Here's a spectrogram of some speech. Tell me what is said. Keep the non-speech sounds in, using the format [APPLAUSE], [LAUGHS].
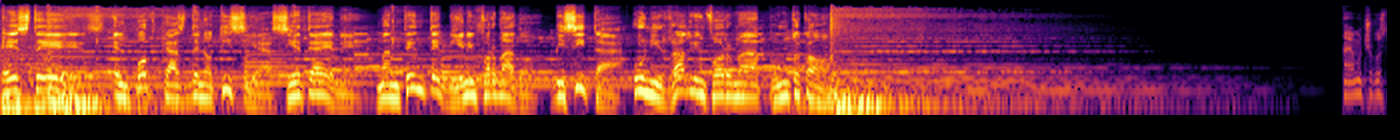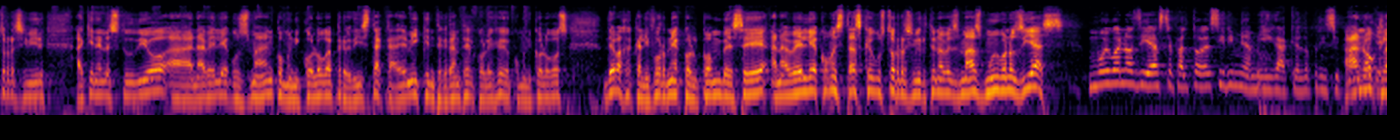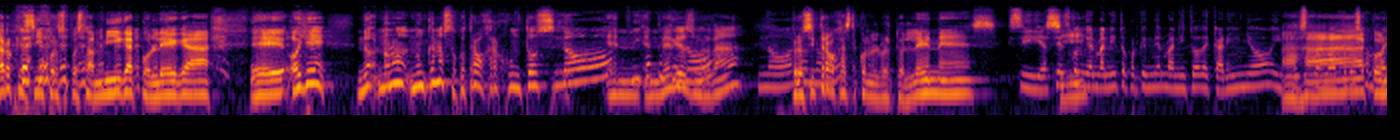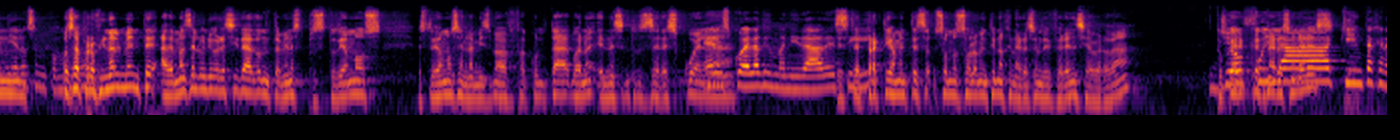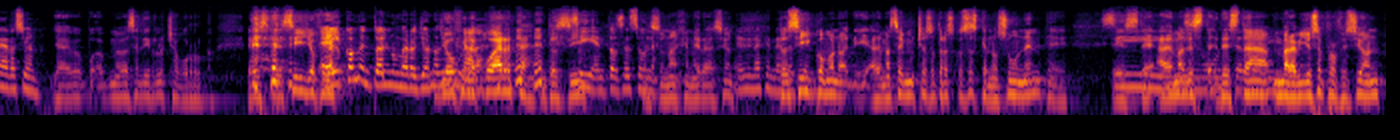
Este es el podcast de Noticias 7 AM. Mantente bien informado. Visita uniradioinforma.com. Me da mucho gusto recibir aquí en el estudio a Anabelia Guzmán, comunicóloga, periodista, académica, integrante del Colegio de Comunicólogos de Baja California, Colcón BC. Anabelia, ¿cómo estás? Qué gusto recibirte una vez más. Muy buenos días. Muy buenos días, te faltó decir y mi amiga, que es lo principal. Ah, no, claro que sí, por supuesto, amiga, [LAUGHS] colega. Eh, oye, no, no, no, nunca nos tocó trabajar juntos eh, No, en, en que medios, no. ¿verdad? No, Pero no, sí trabajaste con Alberto Elenes. Sí, así es con mi hermanito, porque es mi hermanito de cariño y pues con otros compañeros en común. O sea, pero finalmente, además de la universidad, donde también pues, estudiamos, estudiamos en la misma facultad, bueno, en ese entonces era escuela. Era escuela de humanidades, Este, sí. Prácticamente so- somos solamente una generación de diferencia, ¿verdad? ¿Tú qué- Yo qué fui generación la eres? quinta generación. Ya me va a salir lo chaburruco. Este, sí, yo fui, [LAUGHS] Él la, comentó el número, yo no yo dije fui nada. la cuarta. [LAUGHS] Entonces sí. Sí, entonces una. Es una generación. Es una Entonces sí, cómo no. Y además hay muchas otras cosas que nos unen, que Sí, este, además de, este- de muchas, esta maravillosa profesión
